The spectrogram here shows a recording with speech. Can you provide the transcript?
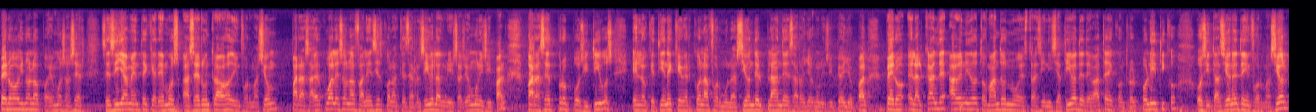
pero hoy no lo podemos hacer. Sencillamente queremos hacer un trabajo de información para saber cuáles son las falencias con las que se recibe la administración municipal, para ser propositivos en lo que tiene que ver con la formulación del plan de desarrollo del municipio de Yopal. Pero el alcalde ha venido tomando nuestras iniciativas de debate de control político o citaciones de información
